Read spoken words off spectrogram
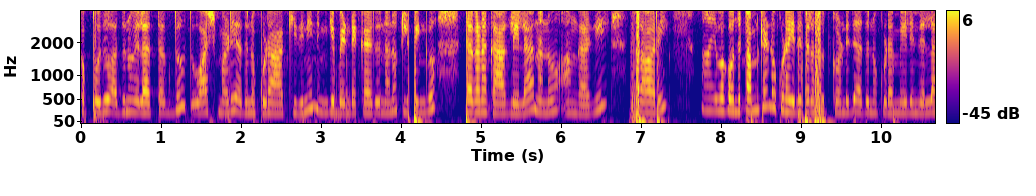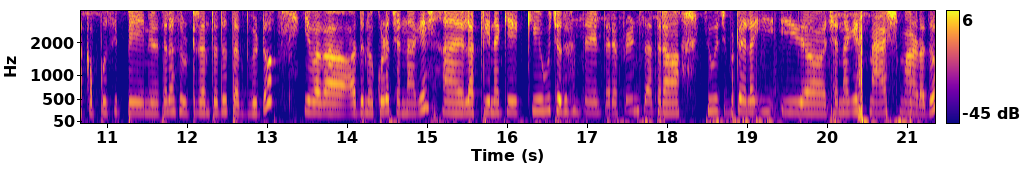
ಕಪ್ಪುದು, ಅದನ್ನು ಎಲ್ಲ ತೆಗೆದು ವಾಶ್ ಮಾಡಿ ಅದನ್ನು ಕೂಡ ಹಾಕಿದ್ದೀನಿ. ನಿಮಗೆ ಬೆಂಡೆಕಾಯ್ದು, ನಾನು ಕ್ಲಿಪ್ಪಿಂಗು ತಗೊಳಕ್ಕಾಗಲಿಲ್ಲ ನಾನು ಹಂಗಾಗಿ ಸಾರಿ ಇವಾಗ ಒಂದು ಟಮಟೆ ಹಣ್ಣು ಕೂಡ ಇದೇ ಥರ ಸುಟ್ಕೊಂಡಿದ್ದೆ, ಅದನ್ನು ಕೂಡ ಮೇಲಿಂದೆಲ್ಲ ಕಪ್ಪು ಸಿಪ್ಪೆ ಏನಿರುತ್ತಲ್ಲ ಸುಟ್ಟಿರೋಂಥದ್ದು ತೆಗೆದುಬಿಟ್ಟು ಇವಾಗ ಅದನ್ನು ಕೂಡ ಚೆನ್ನಾಗಿ ಎಲ್ಲ ಕ್ಲೀನಾಗಿ ಕಿವುಚೋದು ಅಂತ ಹೇಳ್ತಾರೆ ಫ್ರೆಂಡ್ಸ್ ಆ ಥರ ಕಿವುಚ್ಬಿಟ್ಟು ಎಲ್ಲ ಈ ಚೆನ್ನಾಗಿ ಸ್ಮ್ಯಾಶ್ ಮಾಡೋದು.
